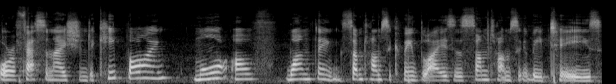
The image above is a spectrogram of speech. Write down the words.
or a fascination to keep buying more of one thing. Sometimes it can be blazers, sometimes it can be tees.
